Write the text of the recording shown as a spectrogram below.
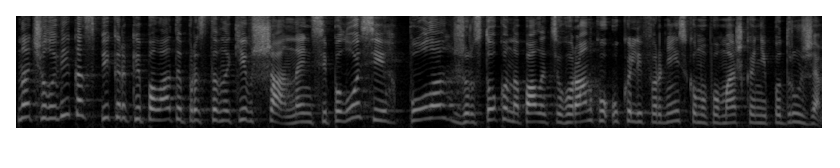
На чоловіка спікерки Палати представників США Ненсі Пелосі Пола жорстоко напали цього ранку у каліфорнійському помешканні подружжя.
